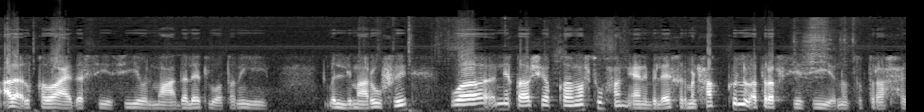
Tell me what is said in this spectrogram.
على القواعد السياسية والمعادلات الوطنية اللي معروفة والنقاش يبقى مفتوحا. يعني بالآخر من حق كل الأطراف السياسية إنه تطرح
